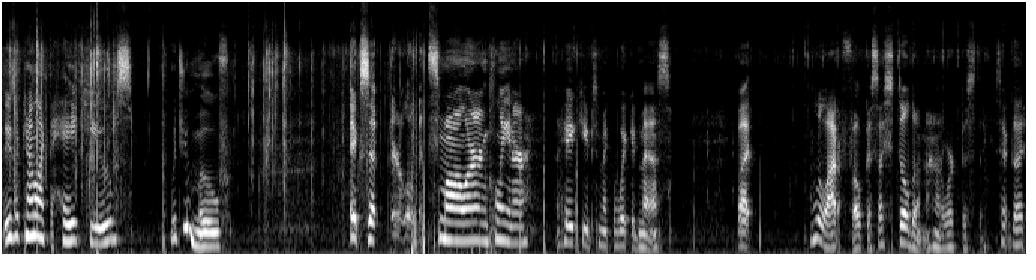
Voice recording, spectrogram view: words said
these are kind of like the hay cubes. Would you move? Except they're a little bit smaller and cleaner. The hay cubes make a wicked mess. But a little out of focus. I still don't know how to work this thing. Is that good?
